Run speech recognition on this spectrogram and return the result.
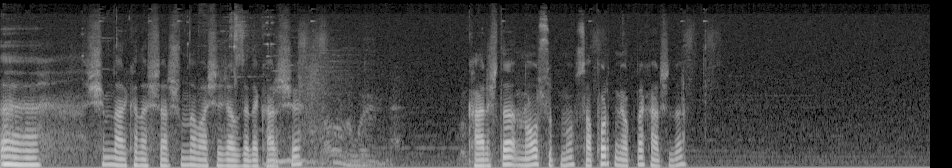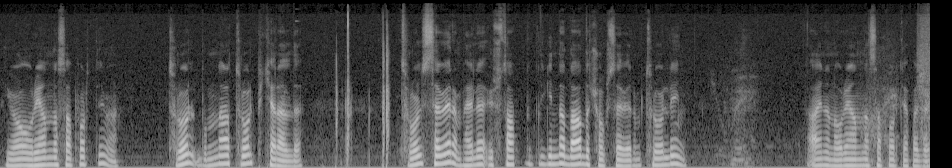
Ee, şimdi arkadaşlar şununla başlayacağız Z'de karşı. Karşıda no sup mu? Support mu yok da karşıda? Yo Orianna support değil mi? Troll bunlar troll pik herhalde. Troll severim. Hele üst atlık liginde daha da çok severim. Trollleyin. Aynen Orianna support yapacak.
